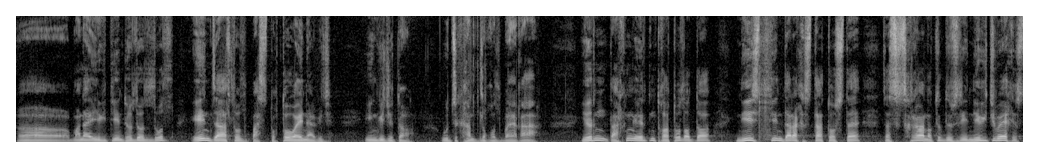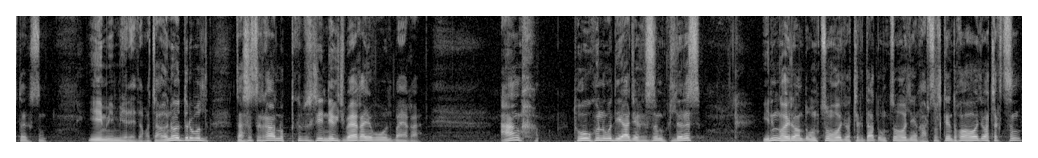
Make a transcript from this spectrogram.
манай иргэдийн төлөөлөл бол энэ заалт бол бас дутуу байна гэж ингэж одоо үзэх хандлага бол байгаа. Ер нь дархан Эрдэнэт хот бол одоо нийслэлийн дараах статустай засагсархаа нутаг дэвсгэрийн нэгж байх ёстой гэсэн ийм юм яриад байгаа. За өнөөдөр бол засагсархаа нутаг дэвсгэрийн нэгж байгаа юу бол байгаа. Анх түүхнүүд яаж ихсэн гэхлээрээс 92 онд үндсэн хууль батлагдаад үндсэн хуулийн гавцралтын тухай хууль батлагдсан.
